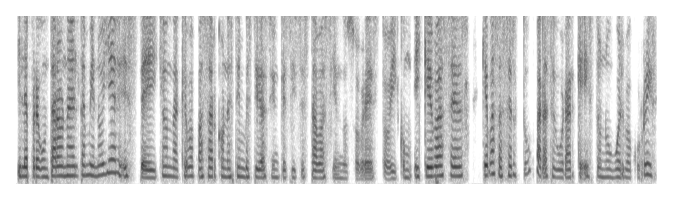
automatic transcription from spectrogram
Y le preguntaron a él también, oye, este, ¿y qué onda? ¿Qué va a pasar con esta investigación que sí se estaba haciendo sobre esto? ¿Y, cómo- y qué va a hacer, qué vas a hacer tú para asegurar que esto no vuelva a ocurrir?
